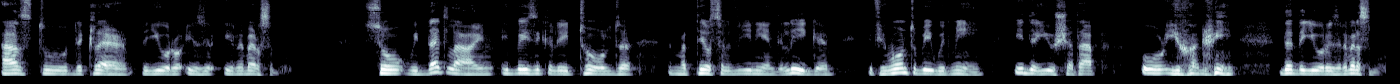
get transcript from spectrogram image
as to declare the euro is irreversible. So with that line, he basically told uh, Matteo Salvini and the League, if you want to be with me, either you shut up or you agree that the euro is reversible.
